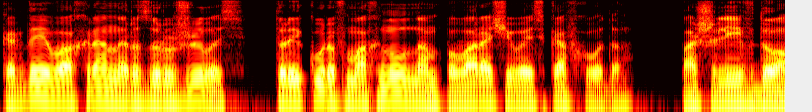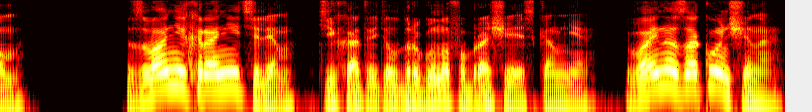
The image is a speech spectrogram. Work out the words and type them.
Когда его охрана разоружилась, Троекуров махнул нам, поворачиваясь ко входу. «Пошли в дом. «Звони хранителям», — тихо ответил Драгунов, обращаясь ко мне. «Война закончена».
